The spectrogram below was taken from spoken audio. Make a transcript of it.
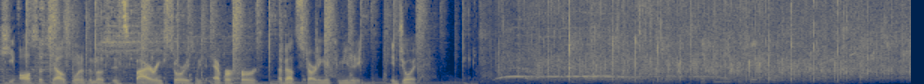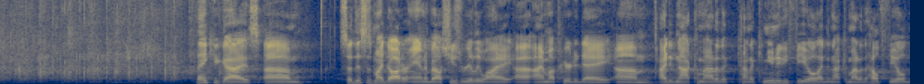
he also tells one of the most inspiring stories we've ever heard about starting a community. Enjoy. Thank you, guys. Um, so this is my daughter Annabelle. She's really why uh, I'm up here today. Um, I did not come out of the kind of community field. I did not come out of the health field.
